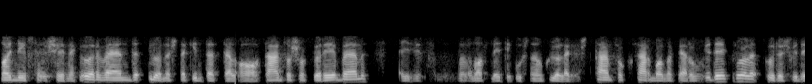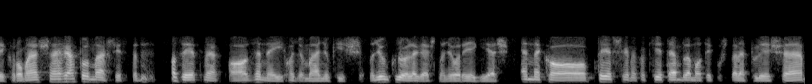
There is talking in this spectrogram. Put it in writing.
nagy népszerűségnek örvend, különös tekintettel a táncosok körében. Egyrészt nagyon atlétikus, nagyon különleges táncok származnak erről vidékről, vidék románságától, másrészt pedig azért, mert a zenei hagyományuk is nagyon különleges, nagyon régies. Ennek a térségnek a két emblematikus települése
